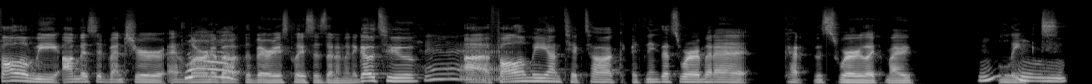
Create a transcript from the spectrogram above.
follow me on this adventure and learn Ah. about the various places that I'm going to go to, uh, follow me on TikTok. I think that's where I'm gonna. Kind that's where like my linked Mm.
